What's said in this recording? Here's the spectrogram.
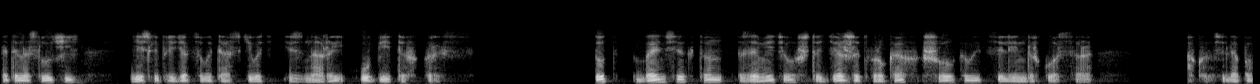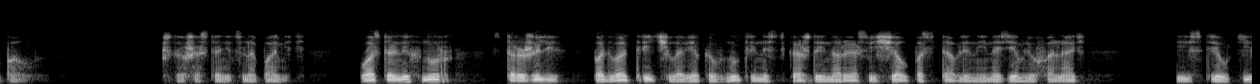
Это на случай, если придется вытаскивать из норы убитых крыс. Тут Бенсингтон заметил, что держит в руках шелковый цилиндр Коссера. Как он сюда попал? Что ж, останется на память. У остальных нор сторожили по два-три человека. Внутренность каждой норы освещал поставленный на землю фонарь, и стрелки,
